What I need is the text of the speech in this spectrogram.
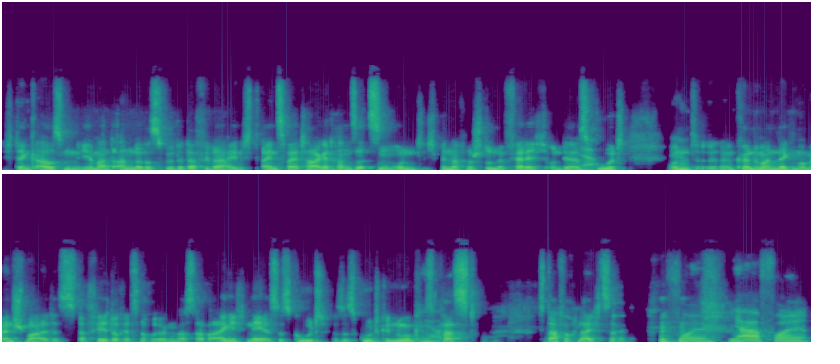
Ich denke, außen jemand anderes würde da vielleicht ein, zwei Tage dran sitzen und ich bin nach einer Stunde fertig und der ist ja. gut. Und ja. äh, dann könnte man denken, Moment mal, das, da fehlt doch jetzt noch irgendwas. Aber eigentlich, nee, es ist gut. Es ist gut genug. Ja. Es passt. Es darf auch leicht sein. Voll, ja, voll.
